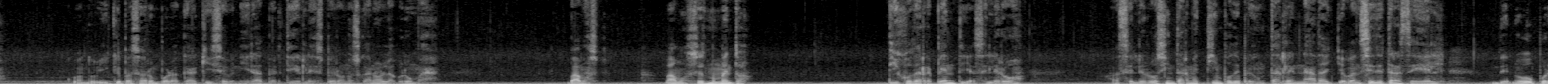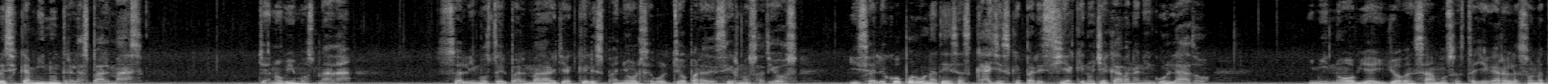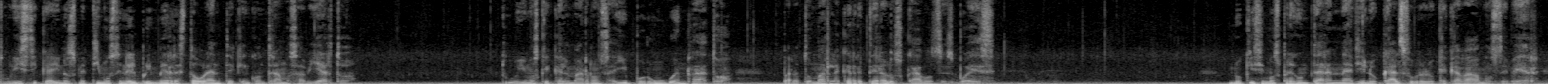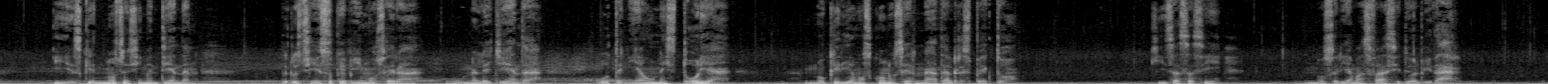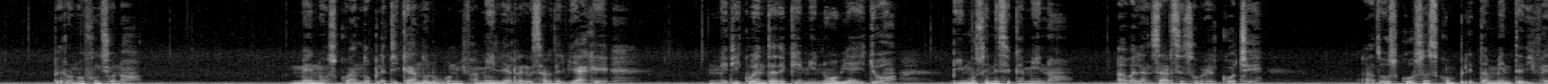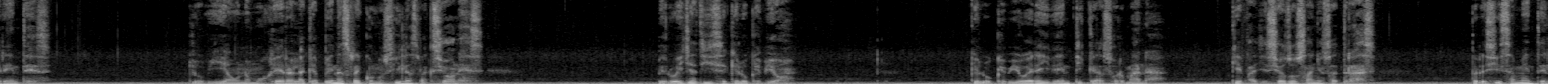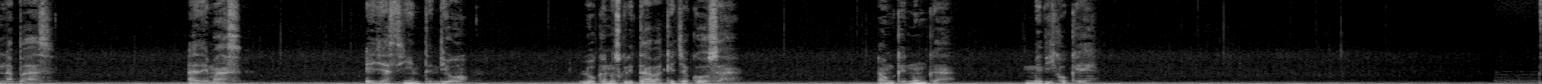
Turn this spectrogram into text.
Cuando vi que pasaron por acá quise venir a advertirles, pero nos ganó la bruma. Vamos, vamos, es momento. Dijo de repente y aceleró. Aceleró sin darme tiempo de preguntarle nada y avancé detrás de él, de nuevo por ese camino entre las palmas. Ya no vimos nada. Salimos del palmar y aquel español se volteó para decirnos adiós y se alejó por una de esas calles que parecía que no llegaban a ningún lado. Y mi novia y yo avanzamos hasta llegar a la zona turística y nos metimos en el primer restaurante que encontramos abierto. Tuvimos que calmarnos ahí por un buen rato para tomar la carretera a los cabos después. No quisimos preguntar a nadie local sobre lo que acabábamos de ver, y es que no sé si me entiendan, pero si eso que vimos era una leyenda o tenía una historia, no queríamos conocer nada al respecto. Quizás así no sería más fácil de olvidar, pero no funcionó. Menos cuando platicándolo con mi familia al regresar del viaje, me di cuenta de que mi novia y yo vimos en ese camino abalanzarse sobre el coche a dos cosas completamente diferentes. Yo vi a una mujer a la que apenas reconocí las facciones, pero ella dice que lo que vio, que lo que vio era idéntica a su hermana, que falleció dos años atrás, precisamente en La Paz. Además, ella sí entendió lo que nos gritaba aquella cosa, aunque nunca me dijo qué.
